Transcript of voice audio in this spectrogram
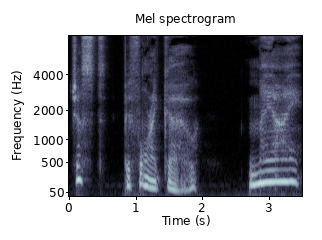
Just before I go, may I?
